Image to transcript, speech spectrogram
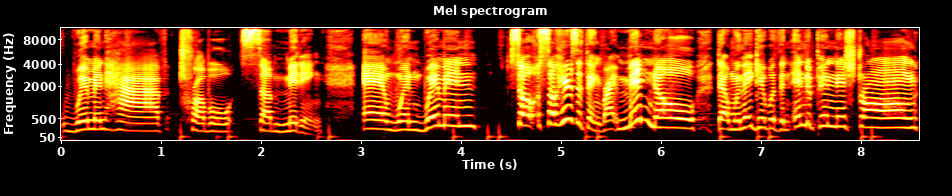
women have trouble submitting. And when women so so here's the thing, right? Men know that when they get with an independent, strong,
